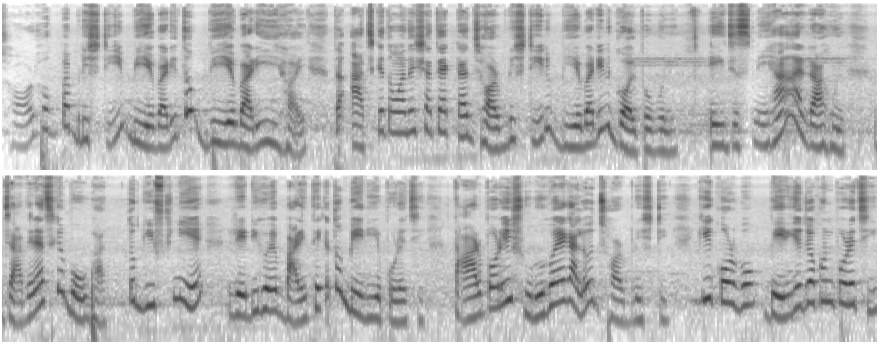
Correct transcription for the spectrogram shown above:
ঝড় হোক বা বৃষ্টি বিয়ে বাড়ি তো বিয়ে বাড়িই হয়। তো আজকে তোমাদের সাথে একটা ঝড় বৃষ্টির বিয়ে বাড়ির গল্প বলি। এই যে স্নেহা আর রাহুল, যাদের আজকে বৌভাত। তো গিফট নিয়ে রেডি হয়ে বাড়ি থেকে তো বেরিয়ে পড়েছি। তারপরেই শুরু হয়ে গেল ঝড় বৃষ্টি। কি করব? বেরিয়ে যখন পড়েছি,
